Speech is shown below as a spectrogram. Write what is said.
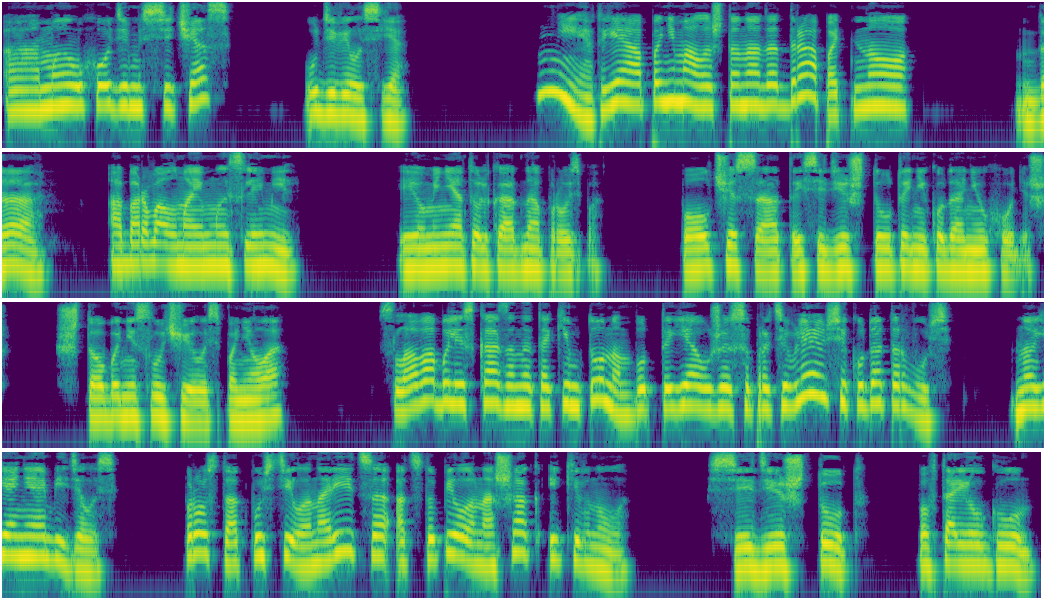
«А мы уходим сейчас?» — удивилась я. «Нет, я понимала, что надо драпать, но...» «Да», — оборвал мои мысли Миль. «И у меня только одна просьба. Полчаса ты сидишь тут и никуда не уходишь. Что бы ни случилось, поняла?» Слова были сказаны таким тоном, будто я уже сопротивляюсь и куда-то рвусь. Но я не обиделась. Просто отпустила нарийца, отступила на шаг и кивнула. «Сидишь тут», — повторил Глун.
